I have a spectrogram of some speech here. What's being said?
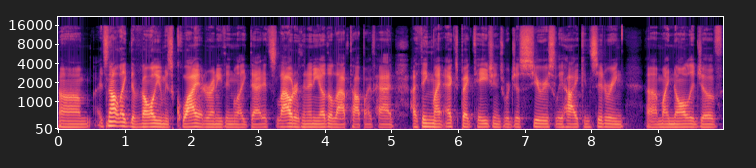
Um, it's not like the volume is quiet or anything like that. It's louder than any other laptop I've had. I think my expectations were just seriously high considering uh, my knowledge of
